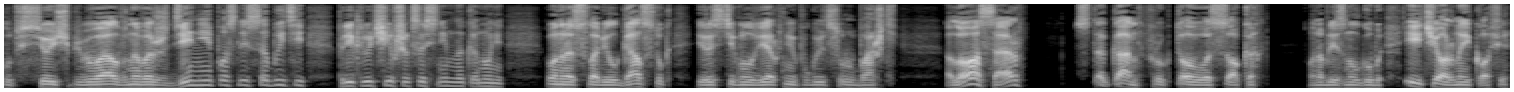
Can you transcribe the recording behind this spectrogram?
Худ все еще пребывал в наваждении после событий, приключившихся с ним накануне. Он расслабил галстук и расстегнул верхнюю пуговицу рубашки. — Алло, сэр. Стакан фруктового сока. Он облизнул губы. — И черный кофе.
